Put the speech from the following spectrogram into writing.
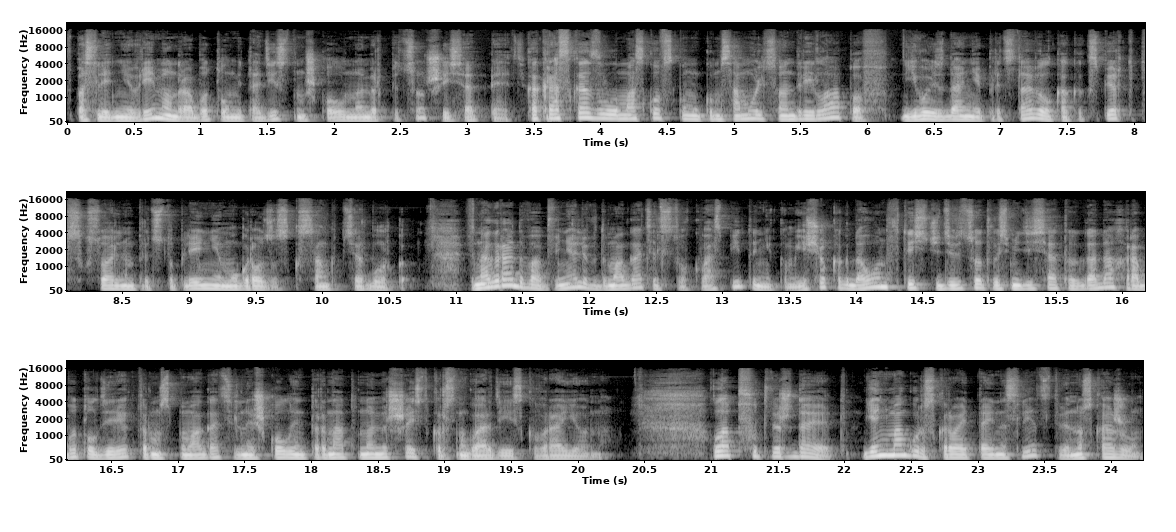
В последнее время он работал методистом школы номер 565. Как рассказывал московскому комсомольцу Андрей Лапов, его издание представил как эксперт по сексуальным преступлениям угрозыска Санкт-Петербурга. Виноградова обвиняли в домогательствах к воспитанникам еще когда он в 1980-х годах работал директором вспомогательной школы-интерната номер 6 Красногвардейского района. Лапов утверждает, я не могу раскрывать тайны следствия, но скажу,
